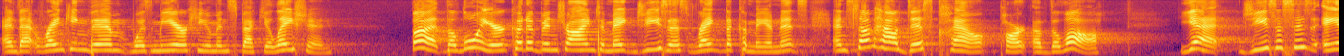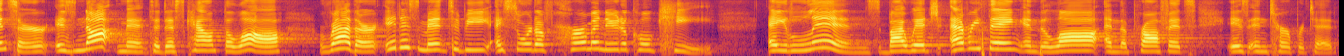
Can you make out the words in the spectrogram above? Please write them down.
and that ranking them was mere human speculation. But the lawyer could have been trying to make Jesus rank the commandments and somehow discount part of the law. Yet, Jesus' answer is not meant to discount the law, rather, it is meant to be a sort of hermeneutical key a lens by which everything in the law and the prophets is interpreted.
